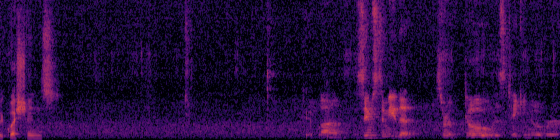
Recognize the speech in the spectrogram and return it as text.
Other questions? Okay, um, it seems to me that sort of Go is taking over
